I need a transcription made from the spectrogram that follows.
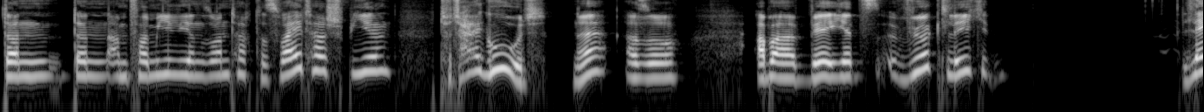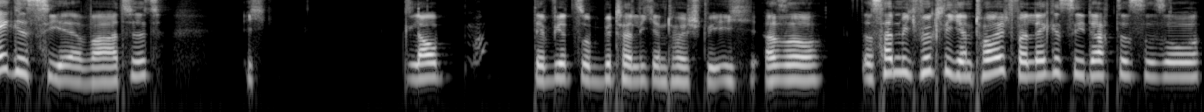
dann, dann am Familiensonntag das weiterspielen. Total gut, ne? Also, aber wer jetzt wirklich Legacy erwartet, ich glaube, der wird so bitterlich enttäuscht wie ich. Also, das hat mich wirklich enttäuscht, weil Legacy dachte so,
